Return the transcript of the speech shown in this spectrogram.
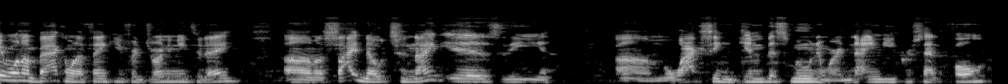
Hey everyone, I'm back. I want to thank you for joining me today. Um, a side note: tonight is the um, waxing gibbous moon, and we're 90% full.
